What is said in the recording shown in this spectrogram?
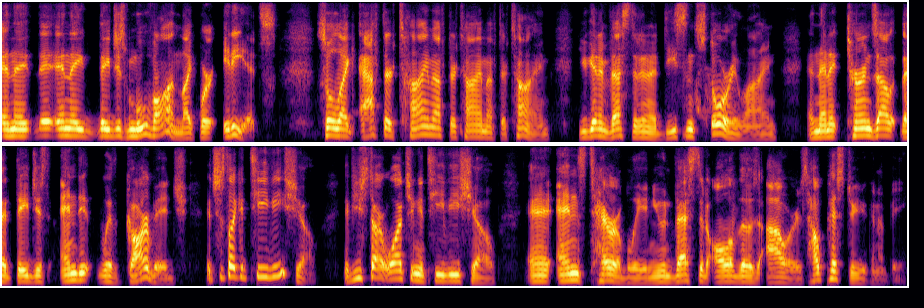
And they, they and they they just move on like we're idiots. So like after time after time after time, you get invested in a decent storyline and then it turns out that they just end it with garbage. It's just like a TV show. If you start watching a TV show and it ends terribly and you invested all of those hours, how pissed are you going to be?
